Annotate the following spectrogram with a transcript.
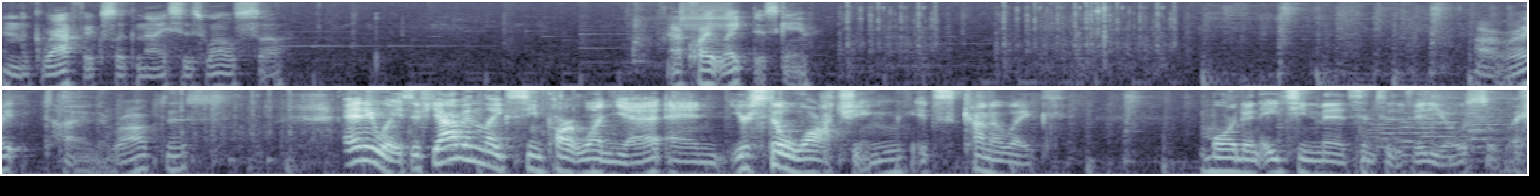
And the graphics look nice as well, so. I quite like this game. Alright, time to rob this. Anyways, if you haven't like seen part one yet and you're still watching, it's kind of like more than 18 minutes into the video, so like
